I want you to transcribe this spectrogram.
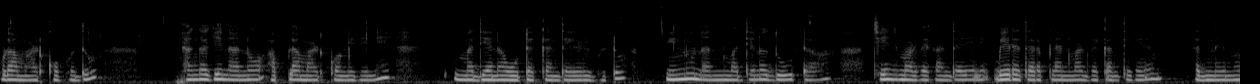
ಕೂಡ ಮಾಡ್ಕೊಬೋದು. ಹಾಗಾಗಿ ನಾನು ಹಪ್ಪಳ ಮಾಡ್ಕೊಂಡಿದ್ದೀನಿ ಮಧ್ಯಾಹ್ನ ಊಟಕ್ಕೆ ಅಂತ ಹೇಳ್ಬಿಟ್ಟು. ಇನ್ನು ನನ್ನ ಮಧ್ಯಾಹ್ನದ ಊಟ ಚೇಂಜ್ ಮಾಡಬೇಕಂತ ಇದ್ದೀನಿ ಬೇರೆ ಥರ ಪ್ಲ್ಯಾನ್ ಮಾಡಬೇಕಂತಿದ್ದೀನಿ ಅದನ್ನೇನು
